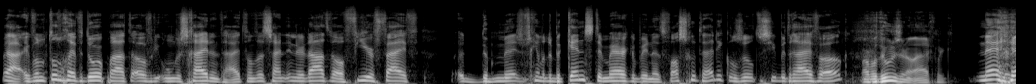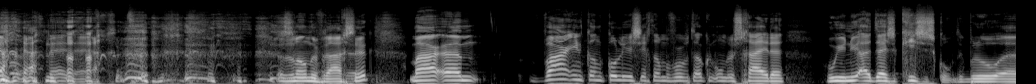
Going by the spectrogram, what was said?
ja, ik wil toch nog even doorpraten over die onderscheidendheid. Want dat zijn inderdaad wel vier, vijf, eh, de, misschien wel de bekendste merken binnen het vastgoed. Hè? Die consultancybedrijven ook. Maar wat doen ze nou eigenlijk? Nee, ja, ja, nee, nee. Ja, dat is een ander vraagstuk. Maar ehm, waarin kan Colliers zich dan bijvoorbeeld ook een onderscheiden hoe je nu uit deze crisis komt? Ik bedoel, eh,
